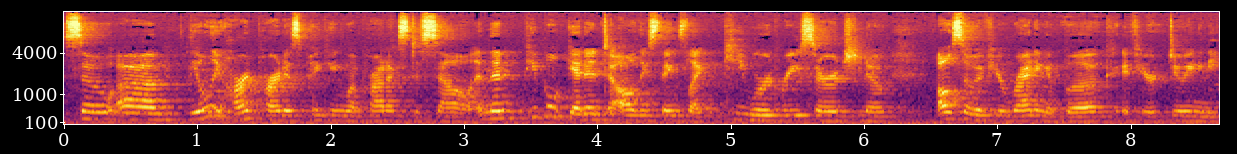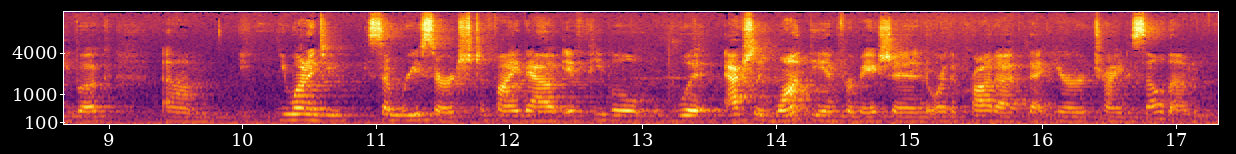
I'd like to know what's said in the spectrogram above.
So um, the only hard part is picking what products to sell, and then people get into all these things like keyword research. You know, also if you're writing a book, if you're doing an ebook, um, you want to do some research to find out if people would actually want the information or the product that you're trying to sell them,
